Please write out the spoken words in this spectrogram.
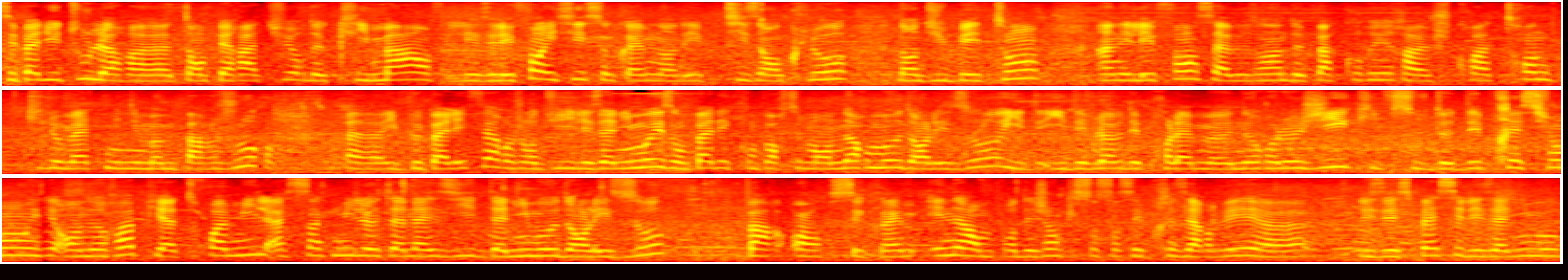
c'est pas du tout leur euh, température de climat. Les éléphants ici sont quand même dans des petits enclos, dans du béton. Un éléphant, ça a besoin de parcourir, euh, je crois, 30 km minimum par jour. Euh, il peut pas les faire aujourd'hui. Les animaux, ils n'ont pas des comportements normaux dans les eaux. Ils, développent des problèmes neurologiques, ils souffrent de dépression. En Europe, il y a 3000 à 5000 euthanasies d'animaux dans les eaux par an. C'est quand même énorme pour des gens qui sont censés préserver les espèces et les animaux.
